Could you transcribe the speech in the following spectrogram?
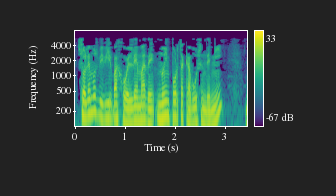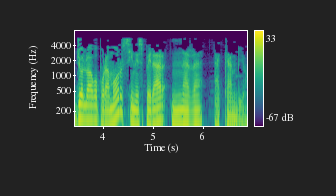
Solemos vivir bajo el lema de no importa que abusen de mí, yo lo hago por amor sin esperar nada a cambio.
